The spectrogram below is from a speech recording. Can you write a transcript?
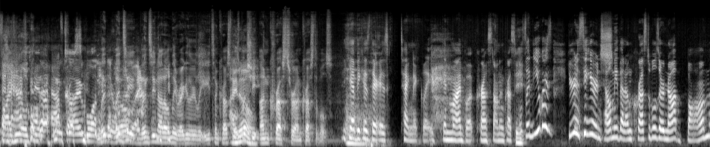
five-year-old kid halftime. at halftime. Lin- Lindsey, Lindsey not only regularly eats Uncrustables, but she uncrusts her Uncrustables. Yeah, oh. because there is technically in my book crust on uncrustables. The- and you guys, you're gonna sit here and tell me that uncrustables are not bomb?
